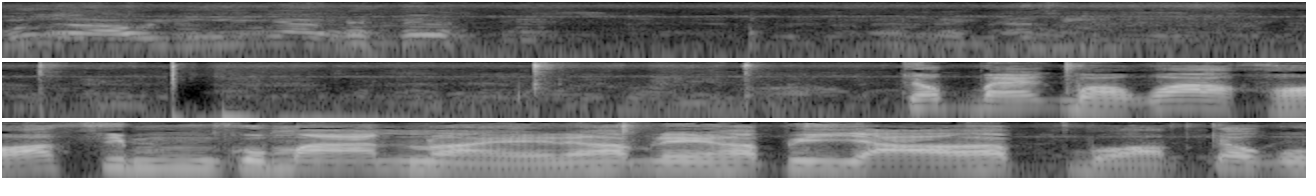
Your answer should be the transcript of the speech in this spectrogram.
มึงเอาอย่างนี้ยัง เจ้าแบ็กบอกว่าขอซิมกุมารหน่อยนะครับนี่ครับ พี่ยาวครับบอกเจ้ากุ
